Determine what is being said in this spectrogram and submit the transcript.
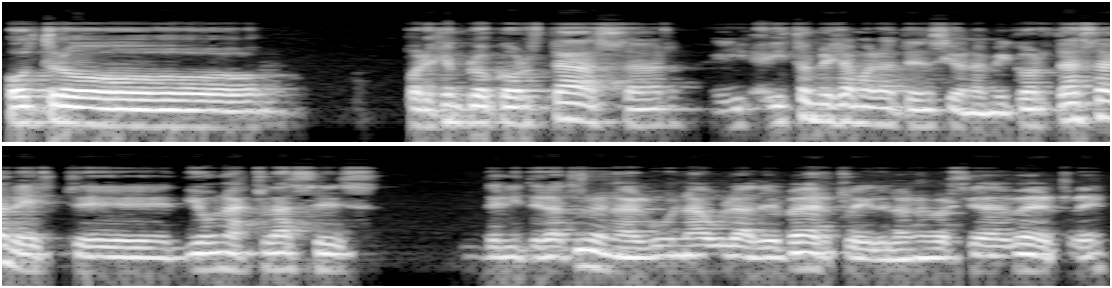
otro, por ejemplo, Cortázar, y esto me llama la atención, a mí Cortázar este, dio unas clases de literatura en algún aula de Berkeley, de la Universidad de Berkeley,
